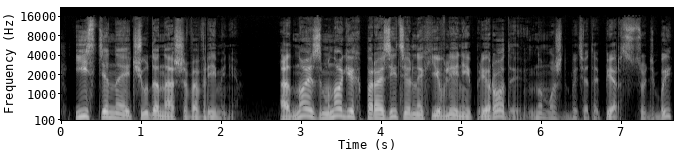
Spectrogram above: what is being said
– истинное чудо нашего времени. Одно из многих поразительных явлений природы, ну, может быть, это перст судьбы,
